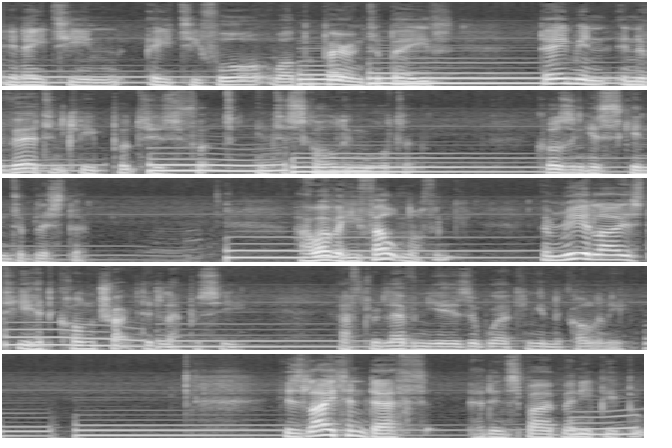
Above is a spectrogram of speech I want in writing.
In 1884, while preparing to bathe, Damien inadvertently put his foot into scalding water, causing his skin to blister. However, he felt nothing and realised he had contracted leprosy after 11 years of working in the colony. His life and death had inspired many people,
